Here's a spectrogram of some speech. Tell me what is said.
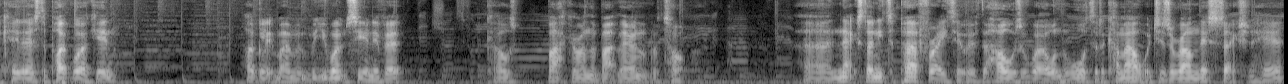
Okay, there's the pipe work in. Ugly at the moment, but you won't see any of it. Coal's back around the back there and at the top. Uh, next I need to perforate it with the holes of where I want the water to come out, which is around this section here,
